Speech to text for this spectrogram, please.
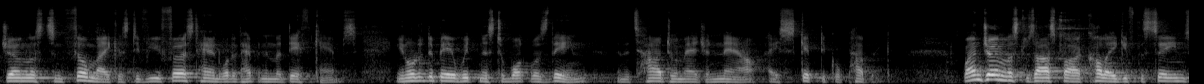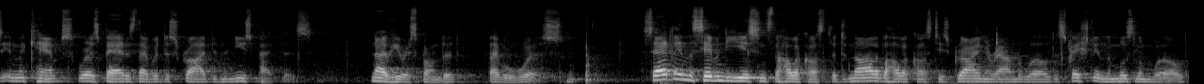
journalists, and filmmakers to view firsthand what had happened in the death camps in order to bear witness to what was then, and it's hard to imagine now, a sceptical public. One journalist was asked by a colleague if the scenes in the camps were as bad as they were described in the newspapers. No, he responded, they were worse. Sadly, in the 70 years since the Holocaust, the denial of the Holocaust is growing around the world, especially in the Muslim world.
